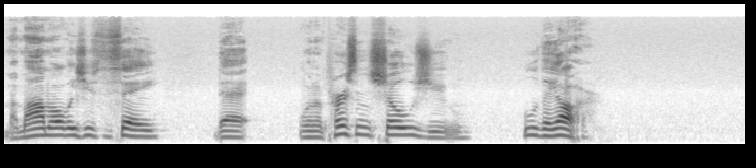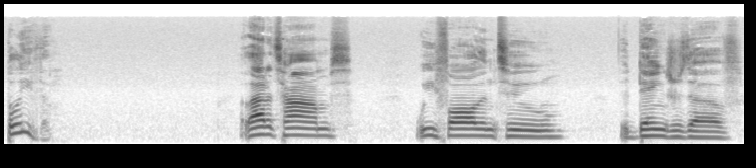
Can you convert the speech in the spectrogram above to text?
My mom always used to say that when a person shows you who they are, believe them. A lot of times we fall into the dangers of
